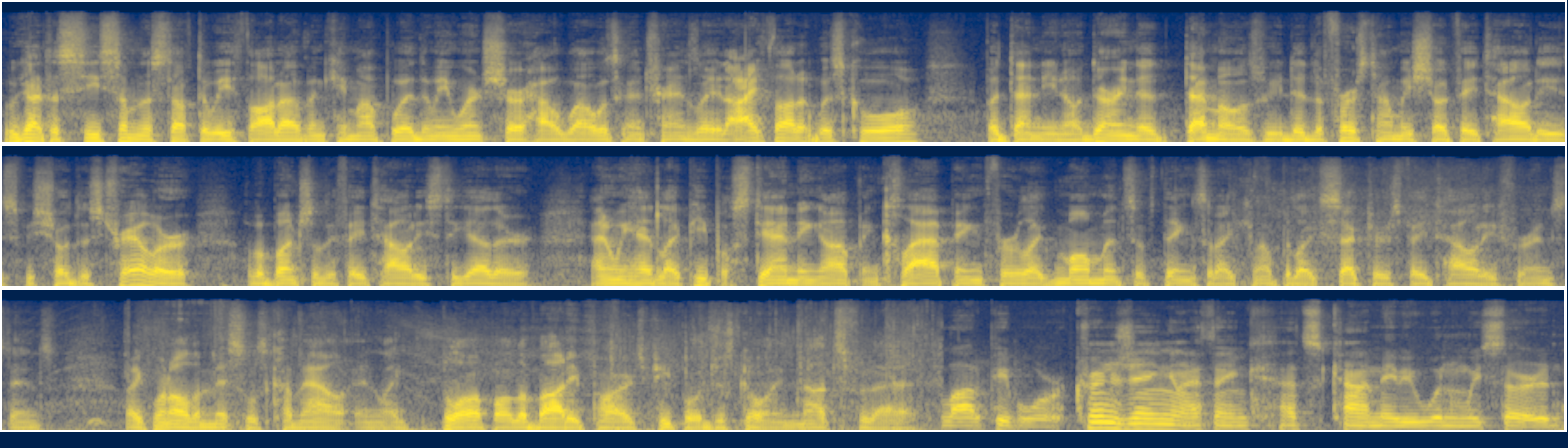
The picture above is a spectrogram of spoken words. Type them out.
we got to see some of the stuff that we thought of and came up with, and we weren't sure how well it was going to translate. I thought it was cool, but then you know during the demos we did the first time we showed fatalities, we showed this trailer of a bunch of the fatalities together, and we had like people standing up and clapping for like moments of things that I came up with, like Sektor's fatality, for instance, like when all the missiles come out and like blow up all the body parts, people just going nuts for that. A lot of people were cringing, and I think that's kind of maybe when we started,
